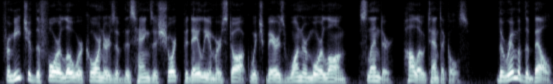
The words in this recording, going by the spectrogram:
From each of the four lower corners of this hangs a short pedalium or stalk which bears one or more long, slender, hollow tentacles. The rim of the bell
